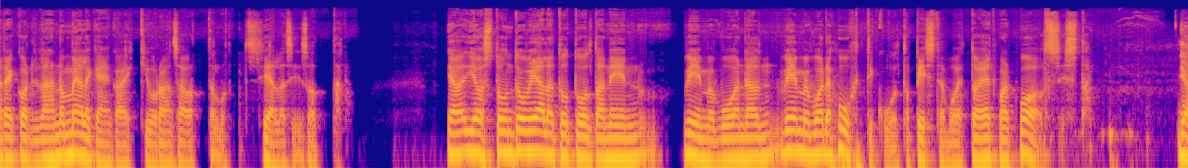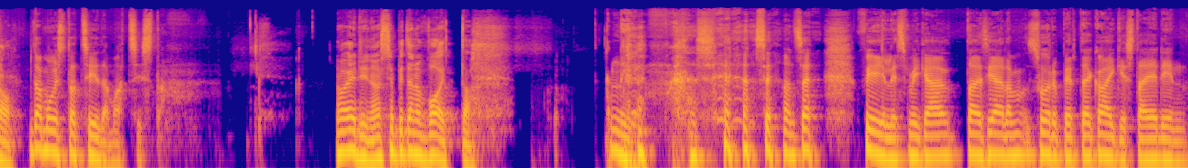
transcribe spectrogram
10-4 rekordilla hän on melkein kaikki uransa ottelut siellä siis ottanut. Ja jos tuntuu vielä tutulta, niin viime vuoden, viime vuoden huhtikuulta pistevoitto Edward Walsista. Joo. Mitä muistat siitä matsista? No Edin olisi se pitänyt voittaa. Niin, se, se on se fiilis, mikä taisi jäädä suurin piirtein kaikista Edin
